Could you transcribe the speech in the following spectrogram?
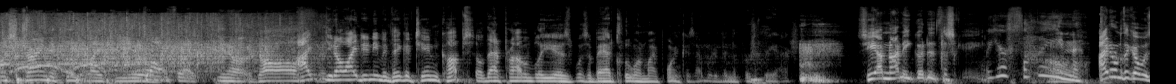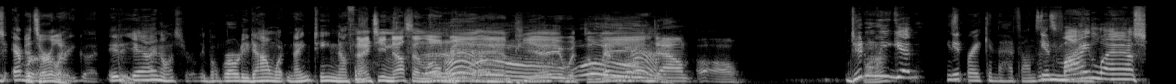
was trying to think like you. Golf, right. You know, golf. I, you know, I didn't even think of tin cups, so that probably is was a bad clue on my point because that would have been the first reaction. See, I'm not any good at this game. But you're fine. I don't think I was ever It's early. very good. It, yeah, I know it's early, but we're already down what 19 nothing. 19 nothing. Lil B and PA with the lead. down. Uh oh. Didn't we get He's it- breaking the headphones. It's in my last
